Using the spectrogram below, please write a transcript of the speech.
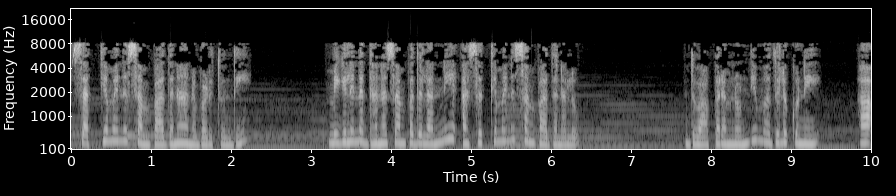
సత్యమైన సంపాదన అనబడుతుంది. మిగిలిన ధన సంపదలన్నీ అసత్యమైన సంపాదనలు. ద్వాపరం నుండి మొదలుకొని ఆ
